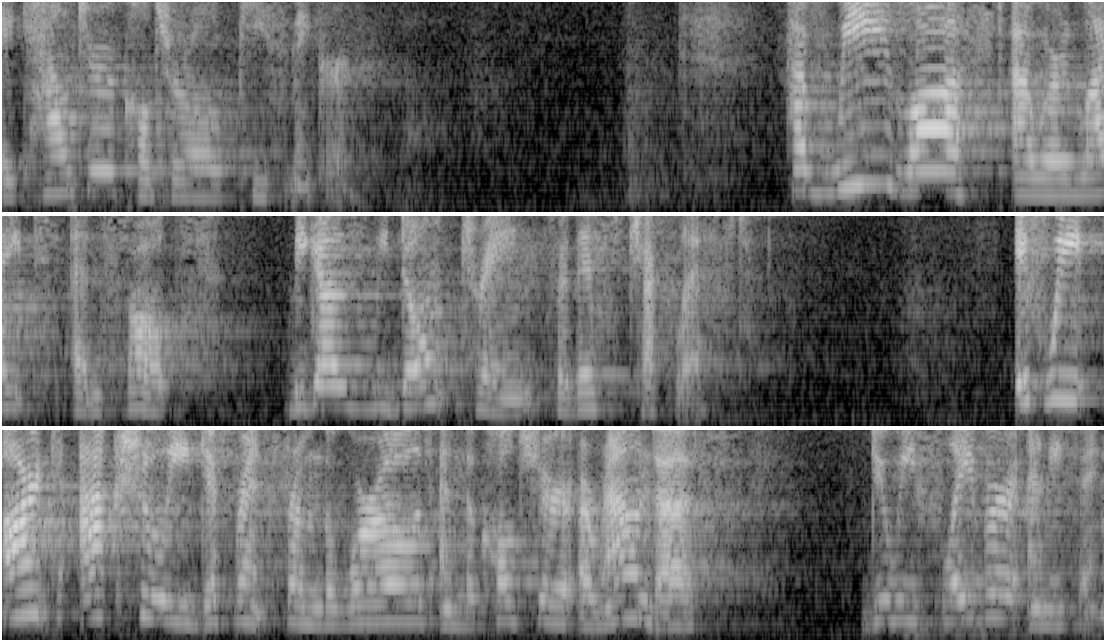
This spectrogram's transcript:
a countercultural peacemaker. Have we lost our light and salt because we don't train for this checklist? If we aren't actually different from the world and the culture around us, do we flavor anything?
